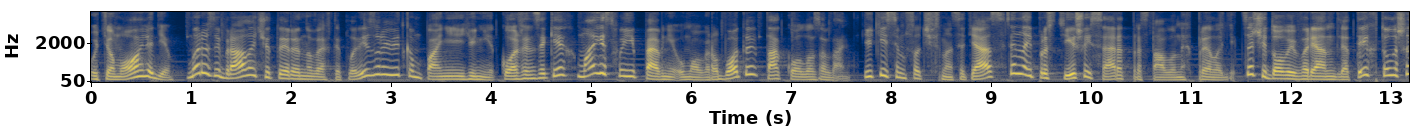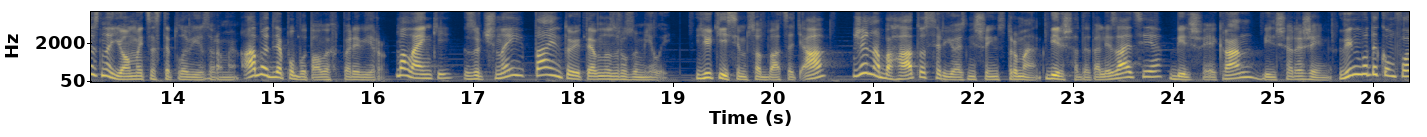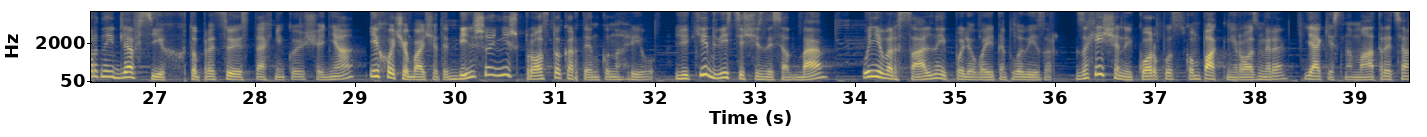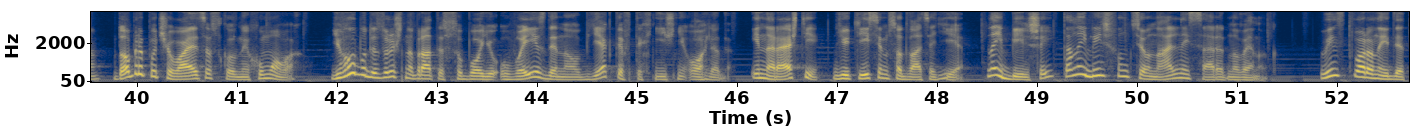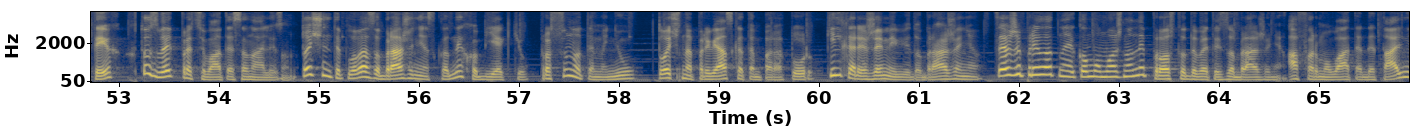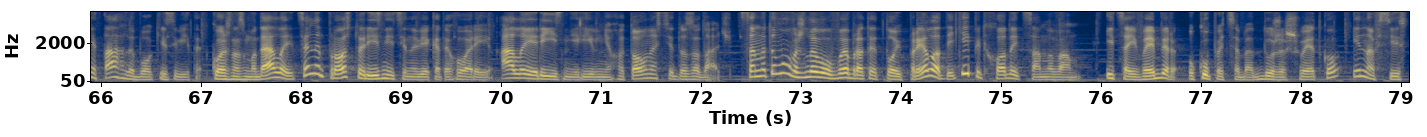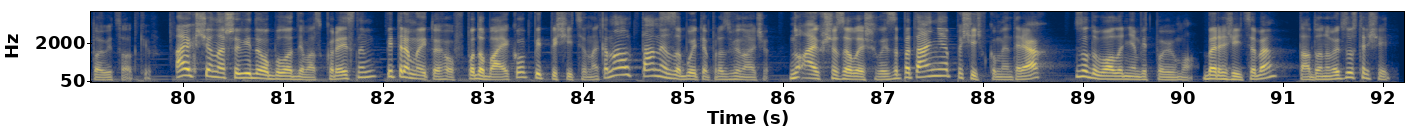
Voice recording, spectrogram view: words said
У цьому огляді ми розібрали 4 нових тепловізори від компанії Unit, кожен з яких має свої певні умови роботи та коло завдань. UT716S це найпростіший серед представлених приладів. Це чудовий варіант для тих, хто лише знайомиться з тепловізорами, або для побутових перевірок. Маленький, зручний та інтуїтивно зрозумілий. UT720A вже набагато серйозніший інструмент. Більша деталізація, більший екран, більше режимів. Він буде комфортний для всіх, хто працює з технікою щодня і хоче бачити більше, ніж просто картинку нагріву. UT260B універсальний польовий тепловізор. Захищений корпус, компактні розміри, якісна матриця, добре почувається в складних умовах. Його буде зручно брати з собою у виїзди на об'єкти в технічні огляди. І нарешті UT720E найбільший та найбільш функціональний серед новинок. Він створений для тих, хто звик працювати з аналізом. Точне теплове зображення складних об'єктів, просунуте меню, точна прив'язка температур, кілька режимів відображення. Це вже прилад, на якому можна не просто дивитись зображення, а формувати детальні та глибокі звіти. Кожна з моделей це не просто різні цінові категорії, але й різні рівні готовності до задач. Саме тому важливо вибрати той прилад, який підходить саме вам. І цей вибір окупить себе дуже швидко і на всі 100%. А якщо наше відео було для вас корисним, підтримайте його вподобайку, підпишіться на канал та не забудьте про дзвіночок. Ну а якщо залишились запитання, пишіть в коментарях, з задоволенням відповімо. Бережіть себе та до нових зустрічей!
